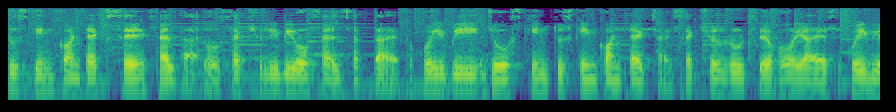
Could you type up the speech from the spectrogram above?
to skin contact से फैलता है. तो सेक्सुअली भी वो फैल सकता है. तो कोई भी जो स्किन टू स्किन कांटेक्ट चाहे सेक्सुअल रूट से हो या ऐसे कोई भी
